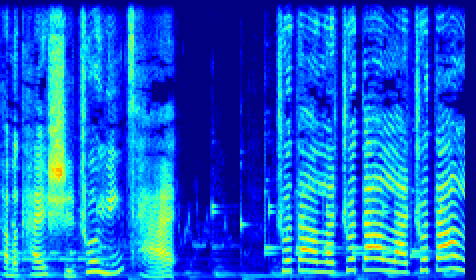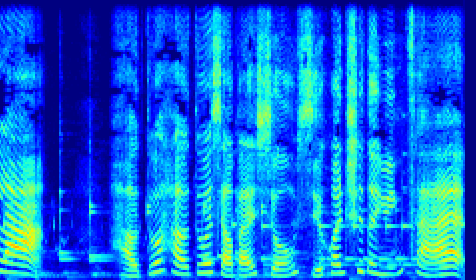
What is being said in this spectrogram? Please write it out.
他们开始捉云彩。捉到了，捉到了，捉到啦！好多好多小白熊喜欢吃的云彩。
